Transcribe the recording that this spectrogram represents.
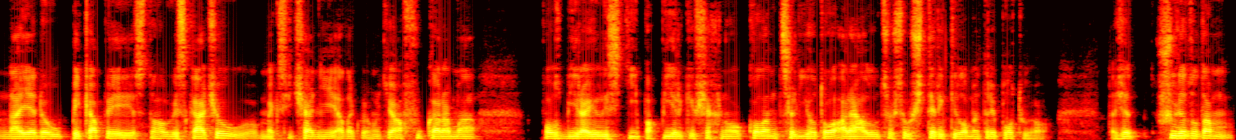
najedou pick-upy, z toho vyskáčou Mexičani a takovým těma fukarama pozbírají listí, papírky, všechno kolem celého toho areálu, což jsou 4 kilometry plotu. Jo. Takže všude to tam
